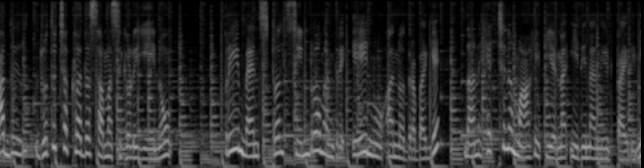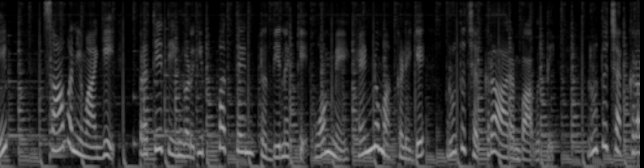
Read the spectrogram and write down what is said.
ಅದು ಋತುಚಕ್ರದ ಸಮಸ್ಯೆಗಳು ಏನು? ಪ್ರೀ ಮೆನ್ಸ್ಟ್ರಲ್ ಸಿಂಡ್ರೋಮ್ ಅಂದರೆ ಏನು ಅನ್ನೋದ್ರ ಬಗ್ಗೆ ನಾನು ಹೆಚ್ಚಿನ ಮಾಹಿತಿಯನ್ನ ಈ ದಿನ ನೀಡ್ತಾ ಇದ್ದೀನಿ. ಸಾಮಾನ್ಯವಾಗಿ ಪ್ರತಿ ತಿಂಗಳು ಇಪ್ಪತ್ತೆಂಟು ದಿನಕ್ಕೆ ಒಮ್ಮೆ ಹೆಣ್ಣು ಮಕ್ಕಳಿಗೆ ಋತುಚಕ್ರ ಆರಂಭ ಆಗುತ್ತೆ. ಋತುಚಕ್ರ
